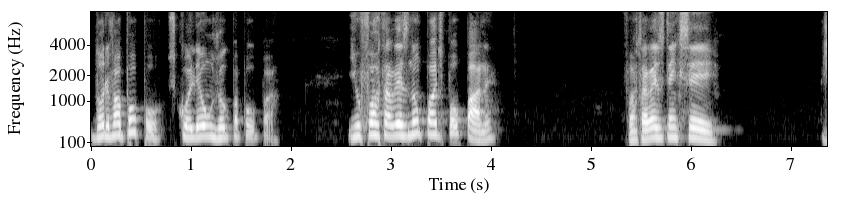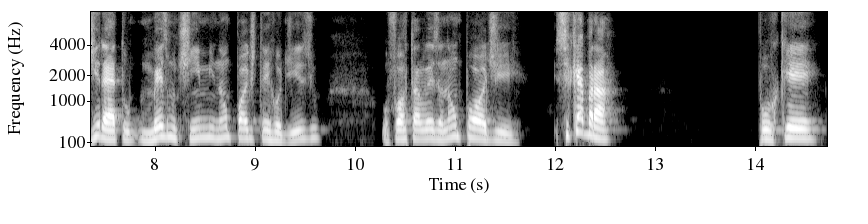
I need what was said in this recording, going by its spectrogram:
Dorival poupou. Escolheu um jogo para poupar. E o Fortaleza não pode poupar, né? Fortaleza tem que ser direto, o mesmo time, não pode ter rodízio. O Fortaleza não pode se quebrar. Porque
